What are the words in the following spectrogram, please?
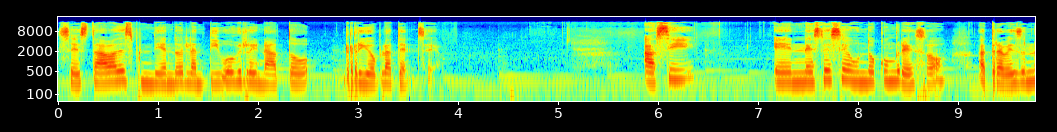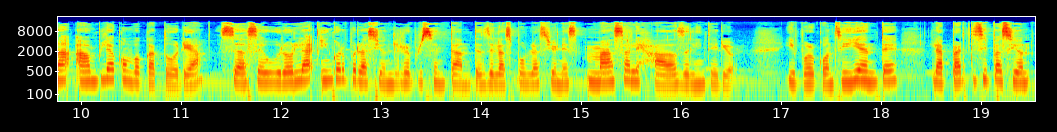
se estaba desprendiendo del antiguo virreinato rioplatense. Así, en este segundo Congreso, a través de una amplia convocatoria, se aseguró la incorporación de representantes de las poblaciones más alejadas del interior y, por consiguiente, la participación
